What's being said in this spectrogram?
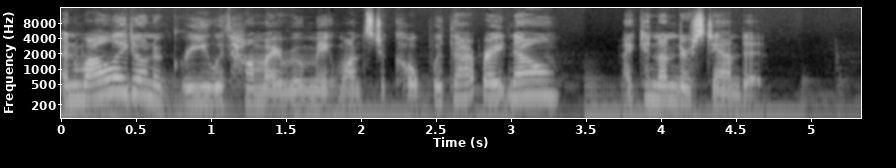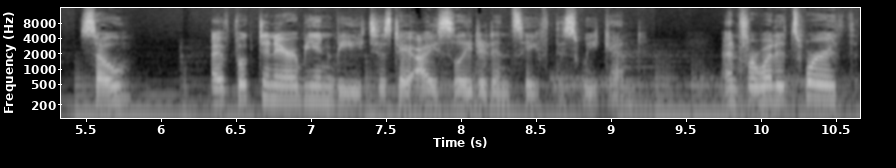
And while I don't agree with how my roommate wants to cope with that right now, I can understand it. So, I've booked an Airbnb to stay isolated and safe this weekend. And for what it's worth,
